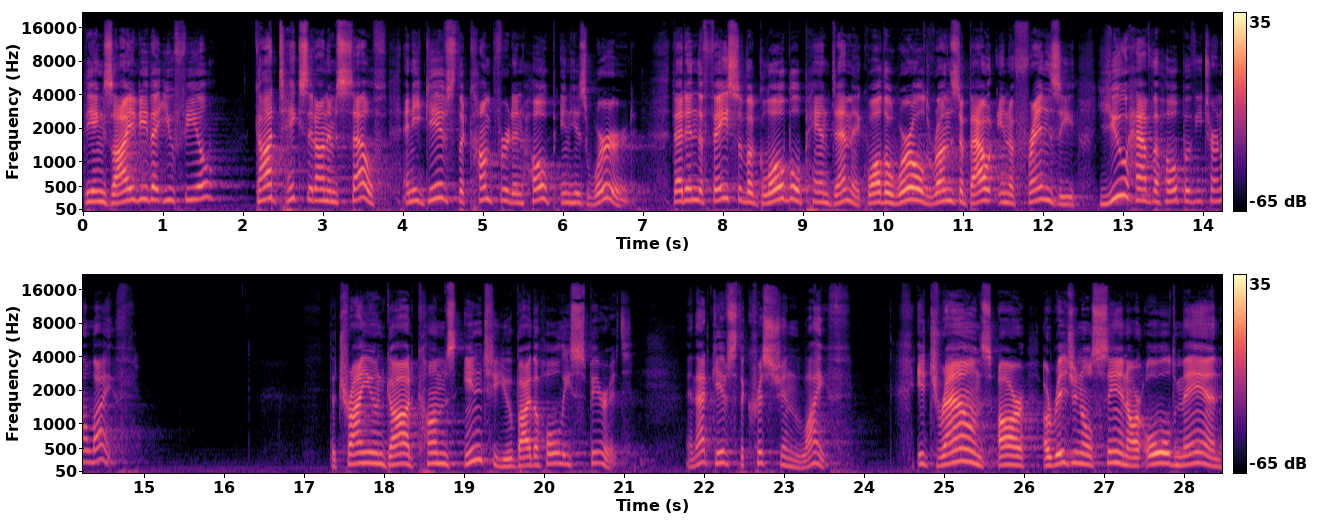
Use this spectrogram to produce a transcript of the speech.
The anxiety that you feel, God takes it on Himself, and He gives the comfort and hope in His Word that in the face of a global pandemic, while the world runs about in a frenzy, you have the hope of eternal life. The triune God comes into you by the Holy Spirit, and that gives the Christian life. It drowns our original sin, our old man,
